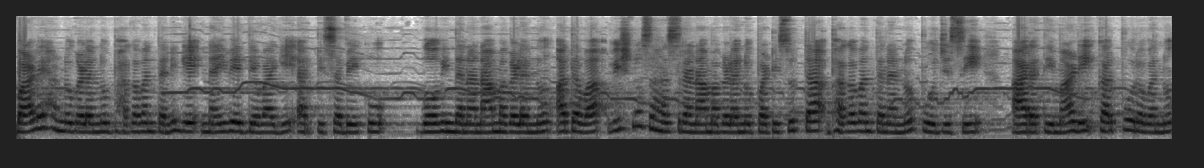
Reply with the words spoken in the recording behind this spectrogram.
ಬಾಳೆಹಣ್ಣುಗಳನ್ನು ಭಗವಂತನಿಗೆ ನೈವೇದ್ಯವಾಗಿ ಅರ್ಪಿಸಬೇಕು. ಗೋವಿಂದನ ನಾಮಗಳನ್ನು ಅಥವಾ ವಿಷ್ಣು ಸಹಸ್ರ ನಾಮಗಳನ್ನು ಪಠಿಸುತ್ತಾ ಭಗವಂತನನ್ನು ಪೂಜಿಸಿ, ಆರತಿ ಮಾಡಿ ಕರ್ಪೂರವನ್ನು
